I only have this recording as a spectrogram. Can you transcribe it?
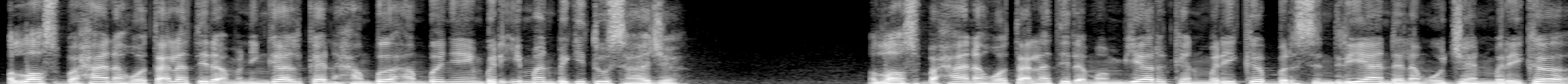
Allah Subhanahu wa taala tidak meninggalkan hamba-hambanya yang beriman begitu sahaja. Allah Subhanahu wa taala tidak membiarkan mereka bersendirian dalam ujian mereka.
